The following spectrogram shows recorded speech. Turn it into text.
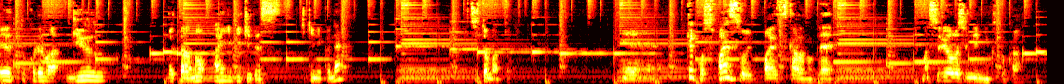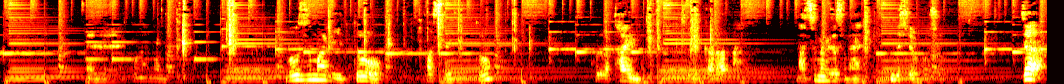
えーっと、これは牛豚の合いびきです。ひき肉ね。プチトマト。えー結構スパイスをいっぱい使うので、まあ、すりおろしニンニクとか、えー、これなんだローズマリーとパセリと、これはタイム、それから、ナツメグですね。で、塩コショウ。じゃあ、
